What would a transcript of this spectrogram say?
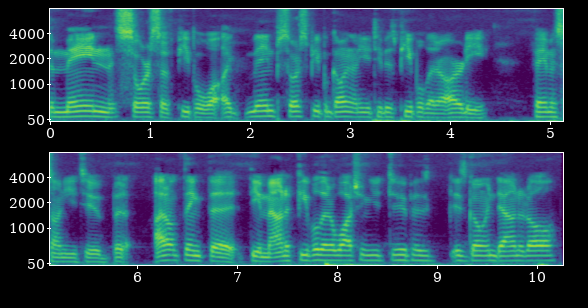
the main source of people, like main source of people going on YouTube, is people that are already famous on YouTube. But I don't think that the amount of people that are watching YouTube has is going down at all.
